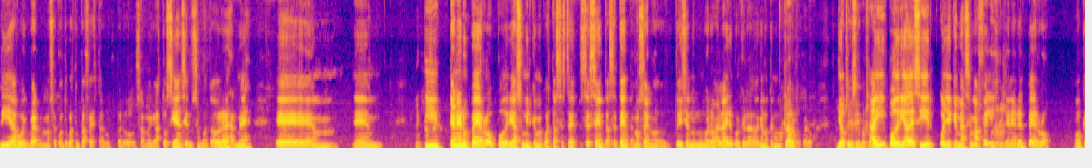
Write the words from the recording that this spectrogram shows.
días voy, bueno, no sé cuánto cuesta un café de Starbucks, pero, o sea, me gasto 100, 150 dólares al mes. Em, em, y tener un perro podría asumir que me cuesta 60, 70, no sé, no estoy diciendo un número al aire porque la verdad que no tengo más claro. pero yo ahí podría decir, oye, ¿qué me hace más feliz tener el perro ¿ok?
